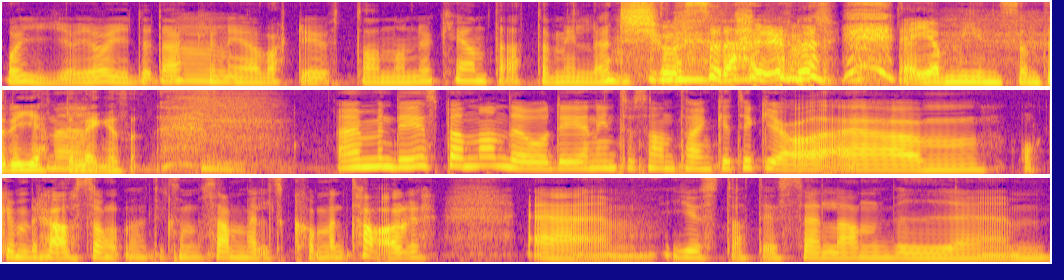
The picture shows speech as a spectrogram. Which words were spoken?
oj, oj, oj det där mm. kunde jag varit utan och nu kan jag inte äta min lunch och sådär. men, jag minns inte, det är jättelänge sedan. Mm. Nej, men det är spännande och det är en intressant tanke tycker jag. Um, och en bra som, liksom, samhällskommentar. Um, just att det är sällan vi um,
